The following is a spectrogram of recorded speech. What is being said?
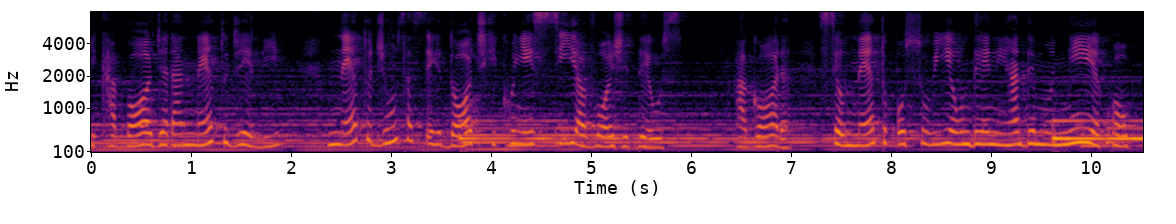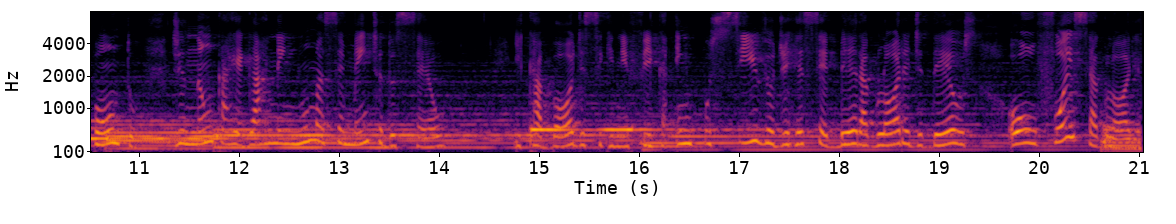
Icabode era neto de Eli, neto de um sacerdote que conhecia a voz de Deus. Agora, seu neto possuía um DNA demoníaco ao ponto de não carregar nenhuma semente do céu. E Cabode significa impossível de receber a glória de Deus ou foi-se a glória.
